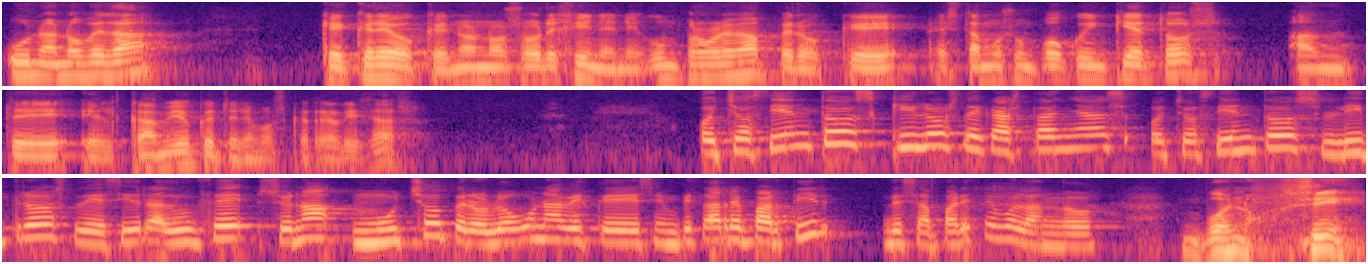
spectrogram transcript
una novedad que creo que no nos origine ningún problema, pero que estamos un poco inquietos ante el cambio que tenemos que realizar. 800 kilos de castañas, 800 litros de sidra dulce, suena mucho, pero luego una vez que se empieza a repartir, desaparece volando. Bueno, sí,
